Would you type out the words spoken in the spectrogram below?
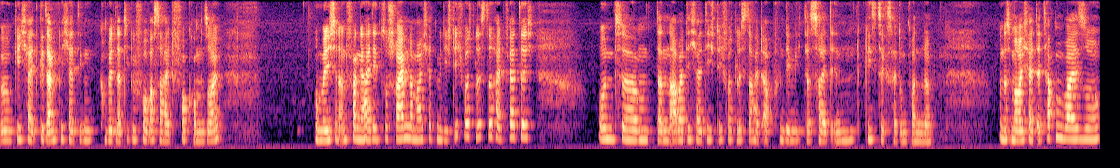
äh, gehe ich halt gedanklich halt den kompletten Artikel vor, was da halt vorkommen soll. Und wenn ich dann anfange halt den zu schreiben, dann mache ich halt mir die Stichwortliste halt fertig. Und ähm, dann arbeite ich halt die Stichwortliste halt ab, indem ich das halt in Fließtext halt umwandle. Und das mache ich halt etappenweise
